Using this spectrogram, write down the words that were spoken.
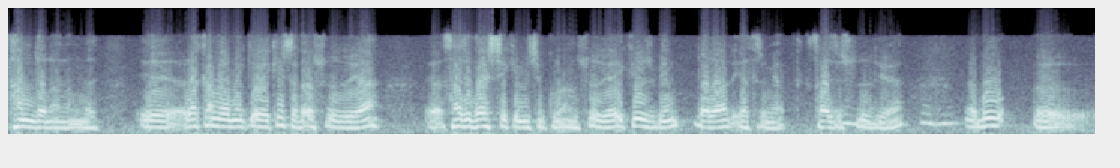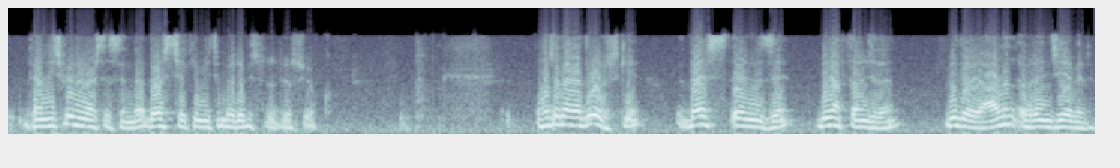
Tam donanımlı. E, rakam vermek gerekirse de o stüdyoya e, sadece ders çekimi için kullanılan stüdyoya 200 bin dolar yatırım yaptık. Sadece stüdyoya. Ve bu e, yani hiçbir üniversitesinde ders çekimi için böyle bir stüdyosu yok. Hocalara diyoruz ki derslerinizi bir hafta önceden videoya alın öğrenciye verin.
